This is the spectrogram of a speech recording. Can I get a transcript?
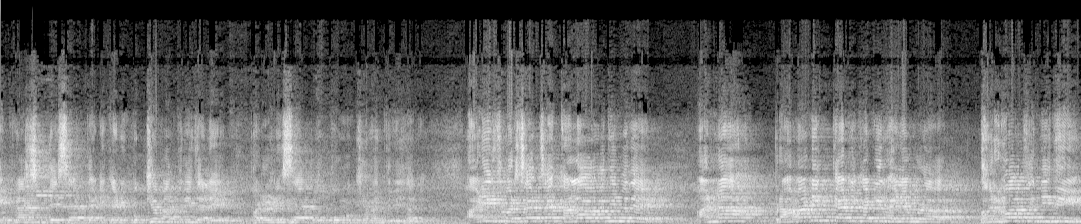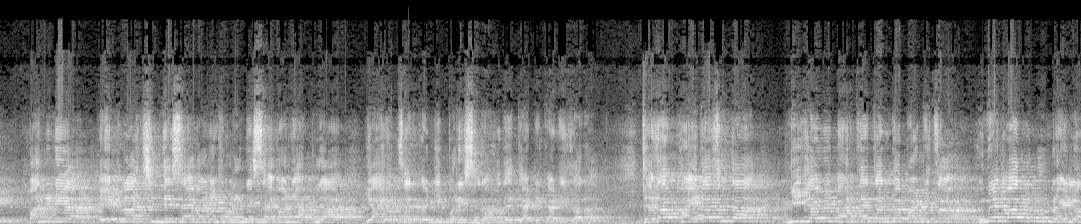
एकनाथ शिंदे साहेब त्या ठिकाणी मुख्यमंत्री झाले फडणवीस साहेब उपमुख्यमंत्री झाले. अडीच वर्षाच्या कालावधीमध्ये अण्णा प्रामाणिक त्या ठिकाणी राहिल्यामुळं भरघोस निधी माननीय एकनाथ शिंदे साहेब आणि फडणवीस साहेबांनी आपल्या या इचलकरंजी परिसरामध्ये त्या ठिकाणी झाला. त्याचा फायदा सुद्धा मी ज्यावेळी भारतीय जनता पार्टीचा उमेदवार म्हणून राहिला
